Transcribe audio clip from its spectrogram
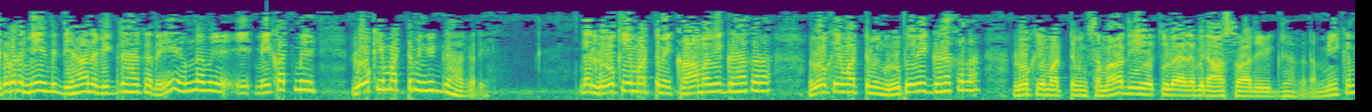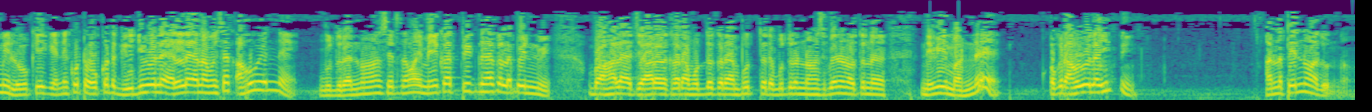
එතකොට මේ මේ ධ්‍යාන විග්‍රහ කරේ ඔන්න මේ මේකත් මේ ලෝකේ මට්ටමින් විග්‍රහ කරේ. දැන් ලෝකේ මට්ටමේ කාම විග්‍රහ කරා, ලෝකේ මට්ටමින් රූපේ විග්‍රහ කළා, ලෝකේ මට්ටමින් සමාධිය තුල ලැබෙන ආස්වාදේ විග්‍රහ කළා. මේක මේ ලෝකේ කෙනෙකුට ඕකට ගිජු වෙලා ඇල්ල යන මිසක් අහුවෙන්නේ නැහැ. බුදුරන් වහන්සේට තමයි මේකත් විග්‍රහ කරලා පෙන්වන්නේ. ඔබ අහලා ත්‍යාල කරා මුද්ද කරන් පුත්තර බුදුරන් වහන්සේ වෙන නොතන නිවීමක් නැහැ. ඔකට අහුවෙලා ඉන්නේ. අන්න පෙන්වා දුන්නා.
